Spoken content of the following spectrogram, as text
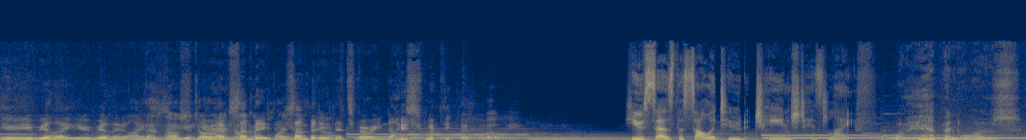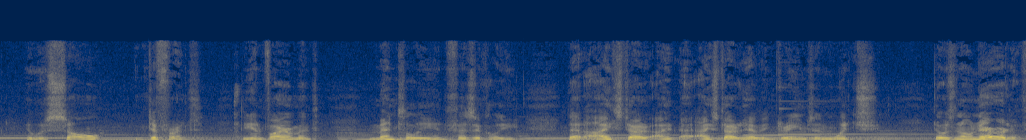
you, you realize you realize no you, you have no somebody somebody you know? that's very nice with you. Hugh says the solitude changed his life. what happened was it was so different, the environment, mentally and physically, that I started I, I started having dreams in which there was no narrative.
